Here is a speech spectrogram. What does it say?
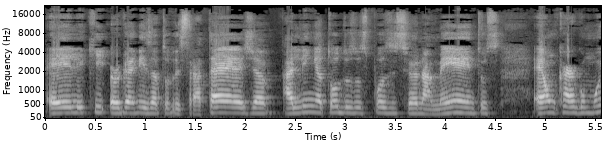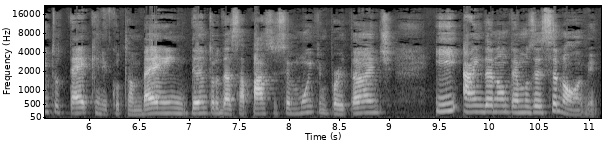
é ele que organiza toda a estratégia, alinha todos os posicionamentos, é um cargo muito técnico também, dentro dessa pasta isso é muito importante e ainda não temos esse nome.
